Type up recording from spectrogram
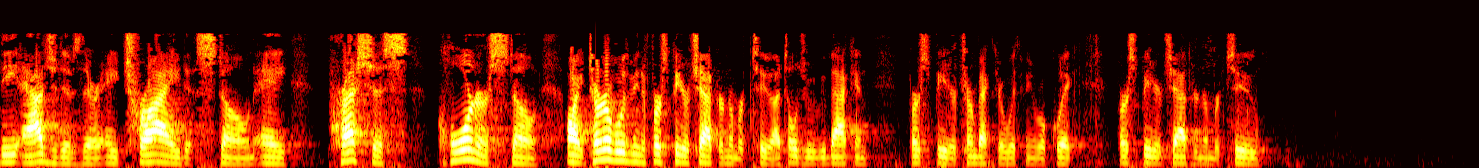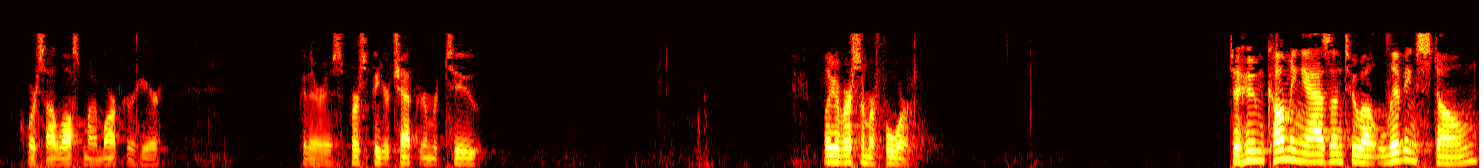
the adjectives there. A tried stone, a precious cornerstone. Alright, turn over with me to 1 Peter chapter number 2. I told you we'd be back in 1 Peter. Turn back there with me real quick. 1 Peter chapter number 2. Of course, I lost my marker here. Okay, there it is. 1 Peter chapter number 2. Look at verse number 4. To whom coming as unto a living stone,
